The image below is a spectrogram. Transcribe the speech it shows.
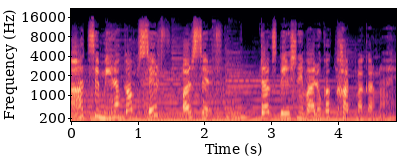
आज से मेरा काम सिर्फ़ और सिर्फ़ ड्रग्स बेचने वालों का खात्मा करना है।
